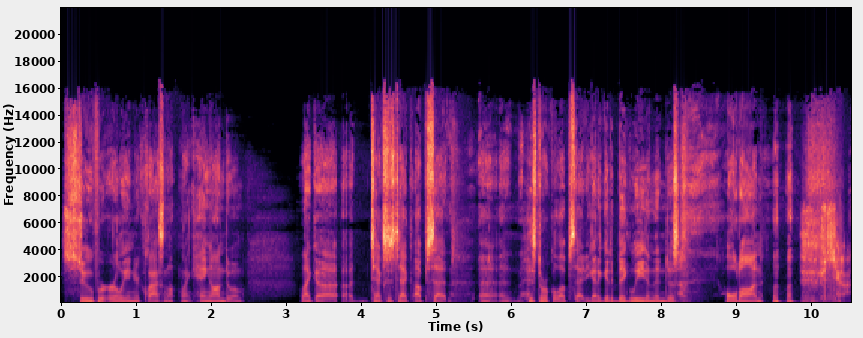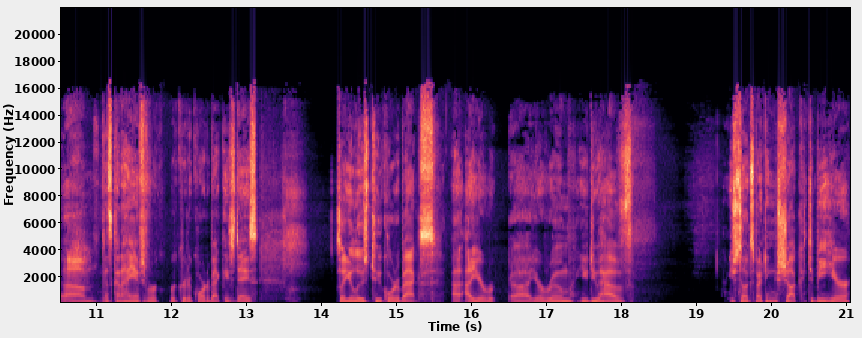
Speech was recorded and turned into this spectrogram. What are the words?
super early in your class and like hang on to them like a, a Texas Tech upset, uh, a historical upset. You got to get a big lead and then just hold on. yeah. Um, that's kind of how you have to rec- recruit a quarterback these days. So you lose two quarterbacks out out of your uh, your room. You do have. You're still expecting Shough to be here,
